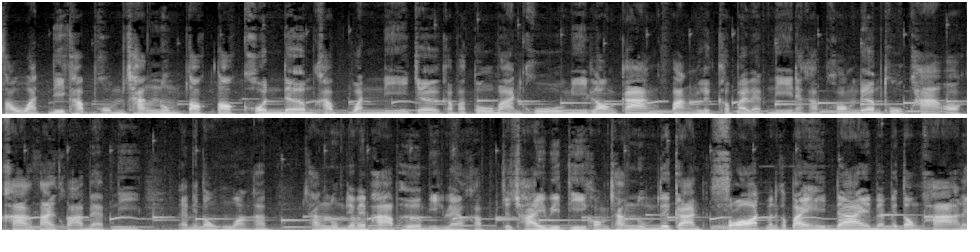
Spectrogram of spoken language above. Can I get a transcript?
สวัสดีครับผมช่างหนุ่มต๊อกต๊อกคนเดิมครับ วันนี้เจอกับประตูบานคู่มีร่องกลางฝังลึกเข้าไปแบบนี้นะครับ ของเดิมถูกผ่าออกข้างซ้ายขวาแบบนี้ แต่ไม่ต้องห่วงครับ ช่างหนุ่มจะไม่ผ่าเพิ่มอีกแล้วครับ จะใช้วิธีของช่างหนุ่มด้วยการสอดมันเข้าไปให้ได้ แบบไม่ต้องผ่าอะไร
